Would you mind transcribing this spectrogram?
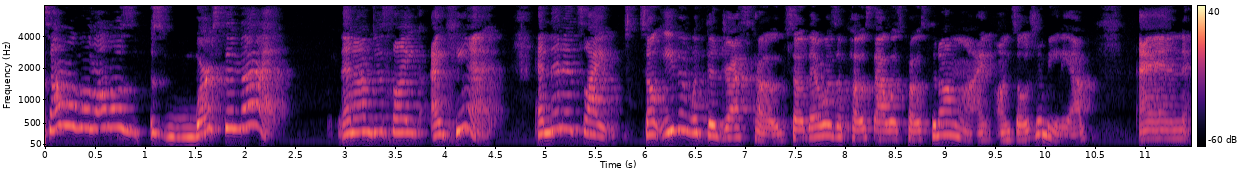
some of them almost worse than that. And I'm just like, I can't. And then it's like, so even with the dress code, so there was a post that was posted online on social media, and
